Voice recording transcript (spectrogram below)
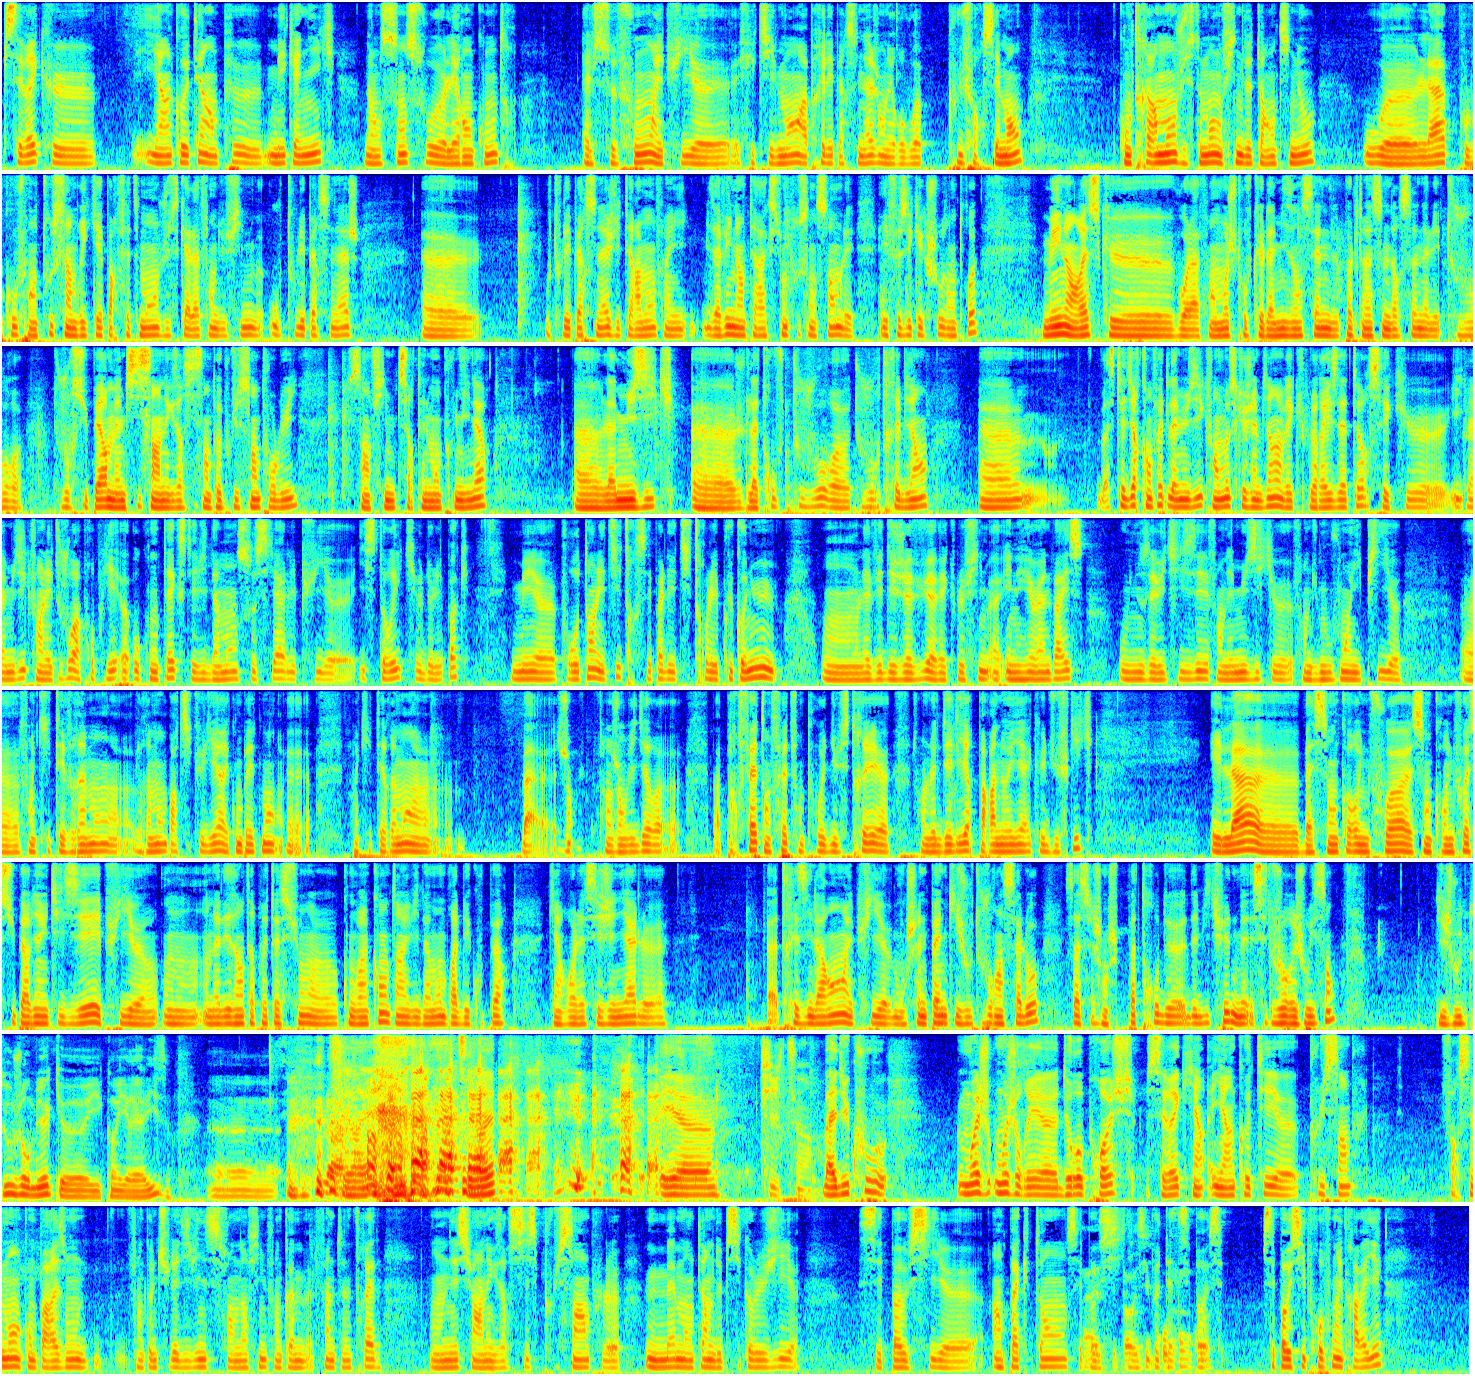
c'est vrai que il y a un côté un peu mécanique dans le sens où les rencontres elles se font et puis euh, effectivement après les personnages on les revoit plus forcément. Contrairement justement au film de Tarantino où euh, là pour le coup enfin tout s'imbriquait parfaitement jusqu'à la fin du film où tous les personnages euh, où tous les personnages littéralement enfin ils, avaient une interaction tous ensemble et, faisaient quelque chose entre eux. Mais il n'en reste que voilà enfin moi je trouve que la mise en scène de Paul Thomas Anderson elle est toujours toujours super même si c'est un exercice un peu plus sain pour lui. C'est un film certainement plus mineur la musique, je la trouve toujours, toujours très bien. Bah, c'est-à-dire qu'en fait la musique, moi ce que j'aime bien avec le réalisateur, c'est que la musique, elle est toujours appropriée au contexte évidemment social et puis historique de l'époque. Mais pour autant les titres, c'est pas les titres les plus connus. On l'avait déjà vu avec le film Inherent Vice où il nous avait utilisé enfin des musiques enfin du mouvement hippie euh, enfin qui était vraiment vraiment particulière et complètement qui était vraiment bah, enfin j'ai envie de dire bah, parfaite en fait pour illustrer le délire paranoïaque du flic et là bah, c'est encore une fois c'est encore une fois super bien utilisé et puis on, on, a des interprétations convaincantes hein, évidemment Bradley Cooper qui a un rôle assez génial très hilarant et puis bon Sean Penn qui joue toujours un salaud ça ça change pas trop d'habitude mais c'est toujours réjouissant qui joue toujours mieux que quand il réalise. Euh... C'est vrai. c'est vrai. Et euh... Putain. Bah du coup, moi, moi j'aurais euh, deux reproches. C'est vrai qu'il y, y, a un côté euh, plus simple, forcément en comparaison, enfin comme tu l'as dit Vince, d'un film, enfin comme Phantom Thread, on est sur un exercice plus simple, même en termes de psychologie. C'est pas aussi euh, impactant, c'est pas aussi, peut-être, c'est pas, pas aussi profond et travaillé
